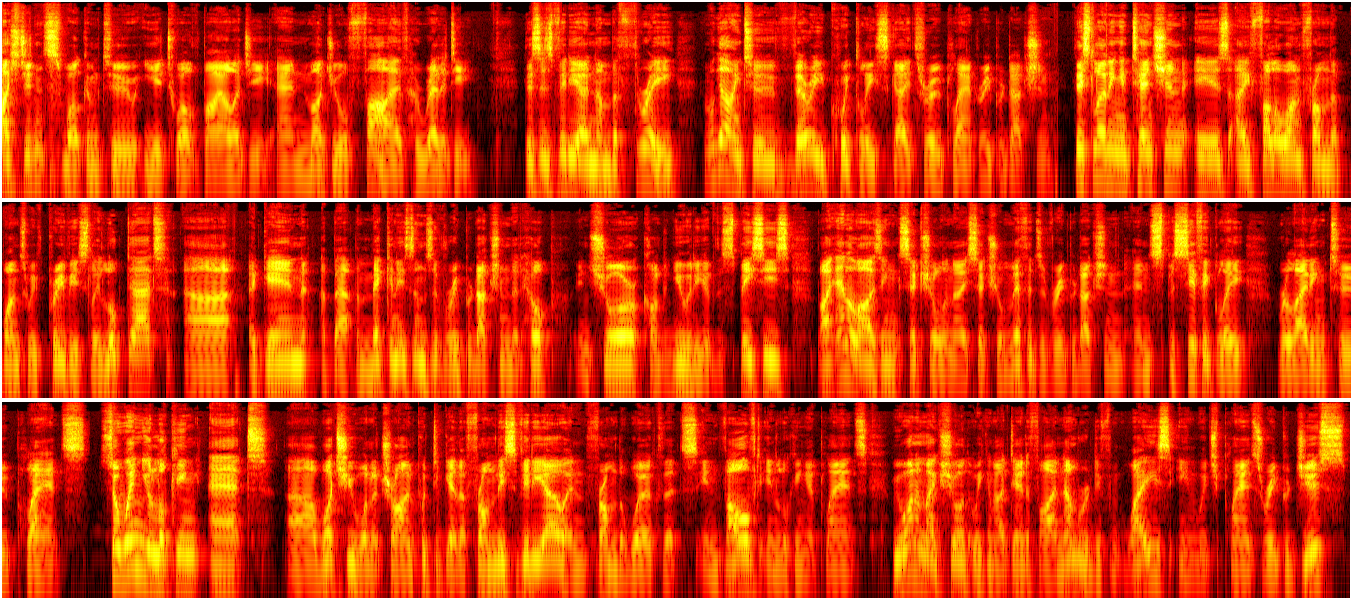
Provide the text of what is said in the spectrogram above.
Hi students, welcome to Year 12 Biology and Module 5 Heredity. This is video number 3 and we're going to very quickly skate through plant reproduction. This learning intention is a follow-on from the ones we've previously looked at, uh, again about the mechanisms of reproduction that help ensure continuity of the species by analysing sexual and asexual methods of reproduction and specifically relating to plants. So when you're looking at uh, what you want to try and put together from this video and from the work that's involved in looking at plants, we want to make sure that we can identify a number of different ways in which plants reproduce,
